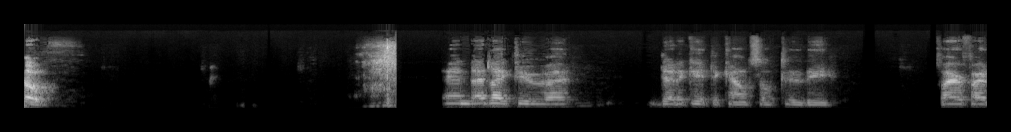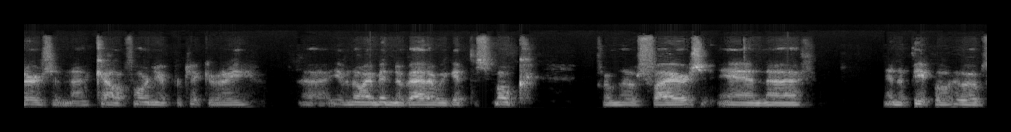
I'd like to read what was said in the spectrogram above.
Oh. And I'd like to uh, dedicate the council to the firefighters in uh, California, particularly uh, even though I'm in Nevada, we get the smoke from those fires and uh, and the people who have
